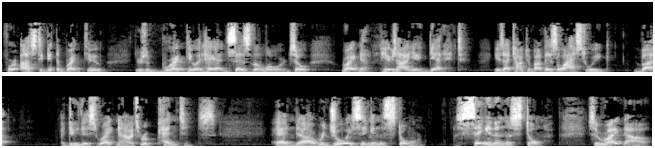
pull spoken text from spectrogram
for us to get the breakthrough. There's a breakthrough at hand, says the Lord. So right now, here's how you get it. Is I talked about this last week, but I do this right now. It's repentance and uh, rejoicing in the storm, singing in the storm. So right now,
